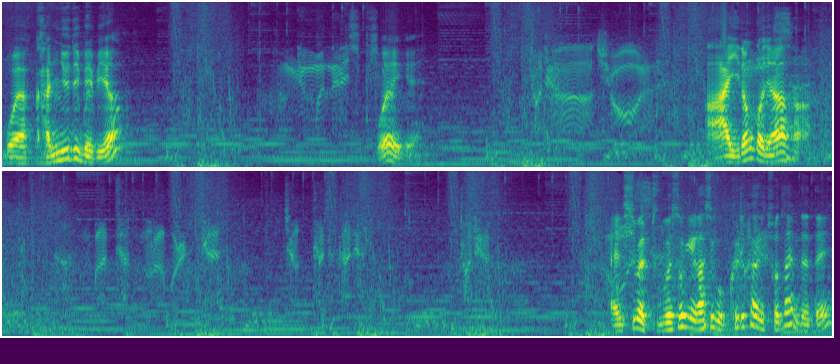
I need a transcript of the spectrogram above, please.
뭐야 간유디 맵이야? 뭐야 이게 아 이런 거냐 아 씨발 두배 속에 가지고 클릭하기 존나 힘든데?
